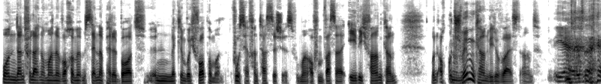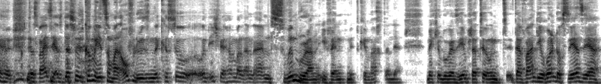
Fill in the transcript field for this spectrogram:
und dann vielleicht noch mal eine Woche mit dem Stand-Up-Pedalboard in Mecklenburg-Vorpommern, wo es ja fantastisch ist, wo man auf dem Wasser ewig fahren kann und auch gut mhm. schwimmen kann, wie du weißt, Arndt. Ja, das, das weiß ich. Also das können wir jetzt nochmal auflösen. Ne? Christo und ich, wir haben mal an einem Swimrun-Event mitgemacht an der Mecklenburger Seenplatte und da waren die Rollen doch sehr, sehr,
